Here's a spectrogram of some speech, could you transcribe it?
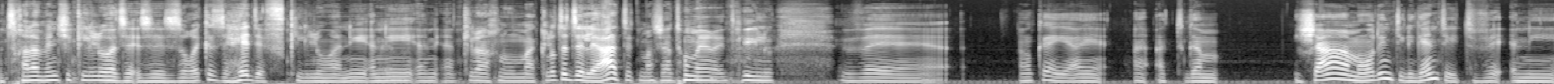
את צריכה להבין שכאילו זה, זה זורק איזה הדף, כאילו, אני, אני, אני, כאילו, אנחנו מעכלות את זה לאט, את מה שאת אומרת, כאילו. ו... אוקיי, אה, את גם אישה מאוד אינטליגנטית, ואני...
